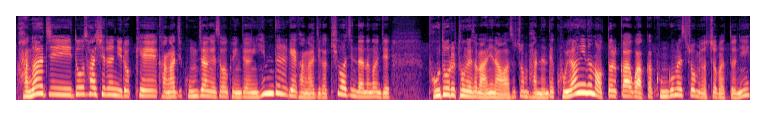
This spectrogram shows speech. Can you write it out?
강아지도 사실은 이렇게 강아지 공장에서 굉장히 힘들게 강아지가 키워진다는 건 이제 보도를 통해서 많이 나와서 좀 봤는데 고양이는 어떨까 하고 아까 궁금해서 좀 여쭤봤더니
